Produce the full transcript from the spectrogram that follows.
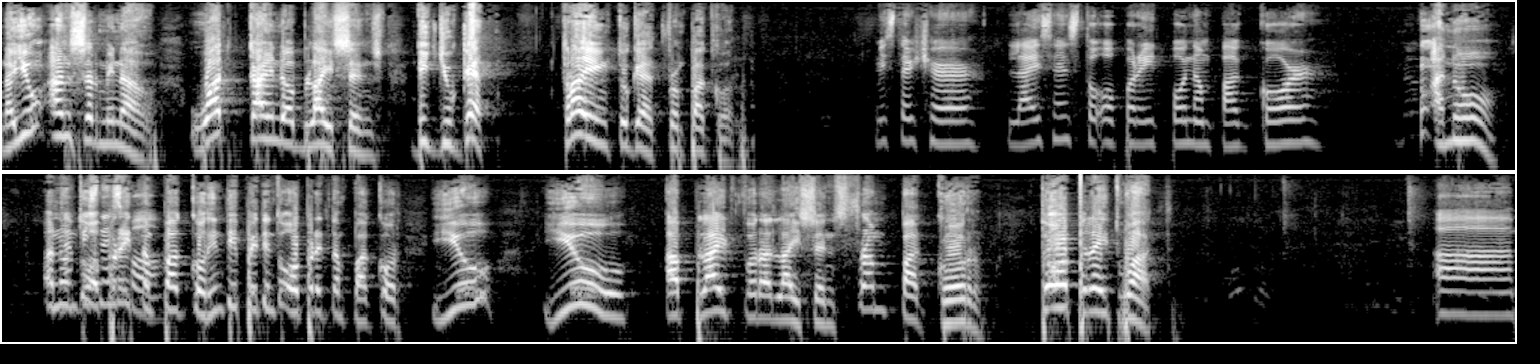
Now you answer me now, what kind of license did you get, trying to get from PAGCOR? Mr. Chair, license to operate po ng Pagcor. Ano? Anong Ng to operate po. ng PAGCOR? Hindi pwedeng to operate ng PAGCOR. You, you applied for a license from PAGCOR. To operate what? Ah,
